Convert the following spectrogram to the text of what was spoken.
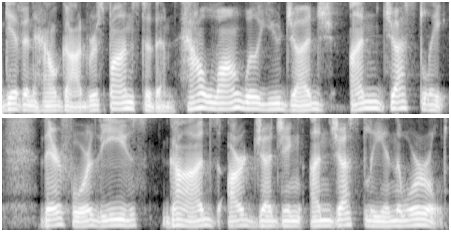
given how God responds to them. How long will you judge unjustly? Therefore, these gods are judging unjustly in the world.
